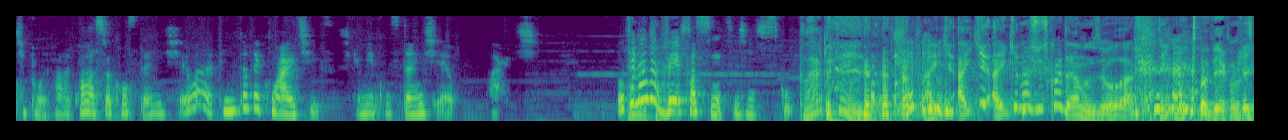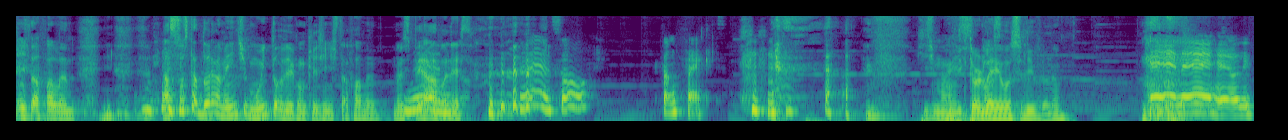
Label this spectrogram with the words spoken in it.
Tipo, ele fala, qual a sua constante? Eu, ah, tem muito a ver com arte. isso. Acho que a minha constante é arte. Não tem nada a ver com o assunto, gente, desculpa. Claro que tem. aí, que, aí, que, aí que nós discordamos. Eu acho que tem muito a ver com o que a gente tá falando. Assustadoramente muito a ver com o que a gente tá falando. Não esperava, É. aliás. É, só fun fact. Que O demais. Victor Nossa. leu esse livro, né? É, né? é, Ele,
